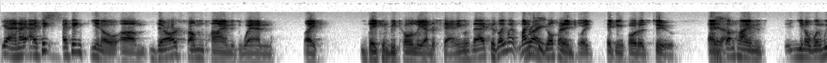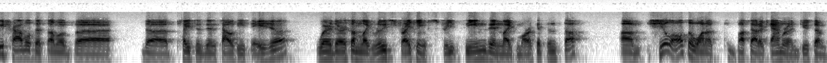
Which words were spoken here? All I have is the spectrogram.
yeah, and I, I, think I think you know um, there are some times when like they can be totally understanding with that because like my, my, right. girlfriend enjoys taking photos too, and yeah. sometimes you know, when we travel to some of uh, the places in Southeast Asia where there are some like really striking street scenes in like markets and stuff, um, she'll also want to bust out a camera and do some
